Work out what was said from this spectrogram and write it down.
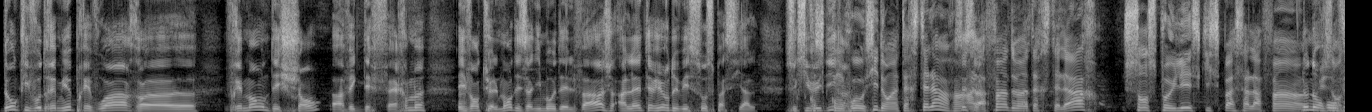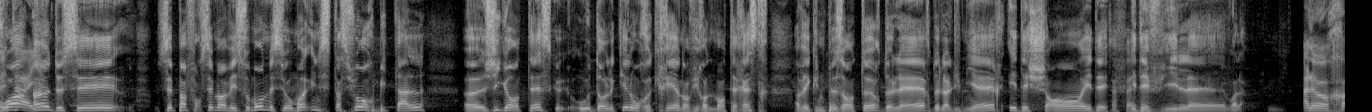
Donc il vaudrait mieux prévoir euh, vraiment des champs avec des fermes, éventuellement des animaux d'élevage à l'intérieur du vaisseau spatial. Ce qui Ce veut qu'on dire... voit aussi dans Interstellar. hein. C'est à ça. la fin de Interstellar, sans spoiler ce qui se passe à la fin euh, Non, non, plus on en voit détail. un de ces... C'est pas forcément un vaisseau monde, mais c'est au moins une station orbitale euh, gigantesque où- dans lequel on recrée un environnement terrestre avec une pesanteur de l'air, de la lumière et des champs et des, et des villes. euh, voilà. Alors,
